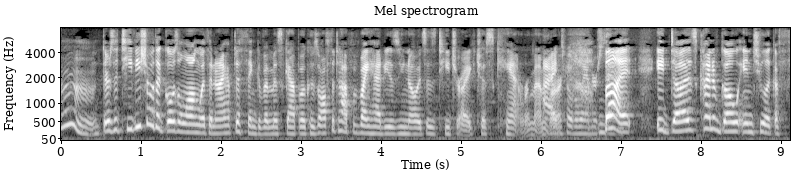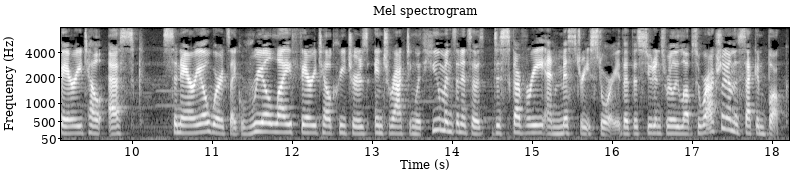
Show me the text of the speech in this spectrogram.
Hmm. There's a TV show that goes along with it, and I have to think of it, Miss Gappa, because off the top of my head, as you know, it's as a teacher, I just can't remember. I totally understand. But it does kind of go into like a fairy tale esque scenario where it's like real life fairy tale creatures interacting with humans, and it's a discovery and mystery story that the students really love. So we're actually on the second book.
